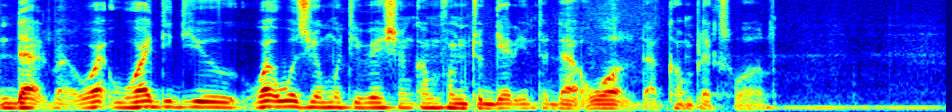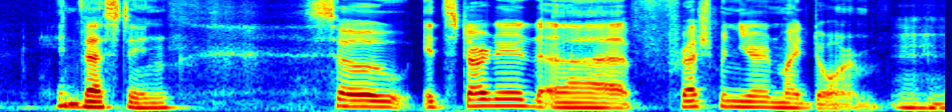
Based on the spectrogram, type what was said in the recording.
that? But why, why did you, what was your motivation come from to get into that world, that complex world? Investing. So it started uh, freshman year in my dorm. Mm-hmm.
